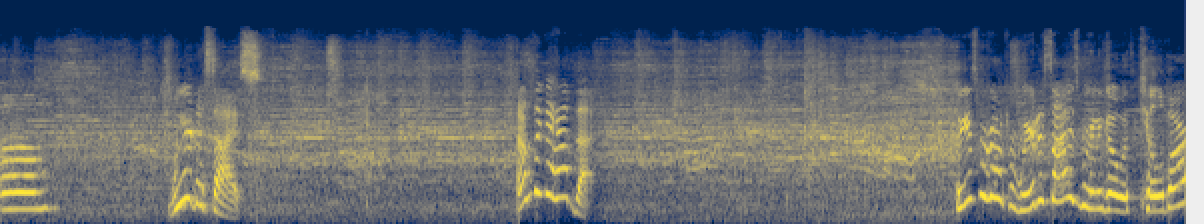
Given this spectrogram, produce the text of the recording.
um, weirdest eyes. I don't think I have that. I guess we're going for weirdest eyes. We're gonna go with Killabar.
